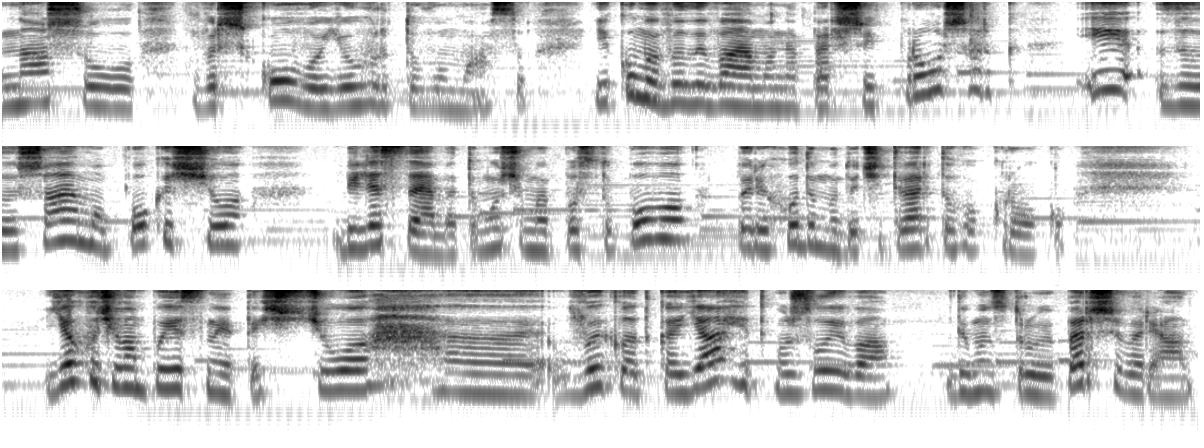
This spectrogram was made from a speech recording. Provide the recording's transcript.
нашу вершкову йогуртову масу, яку ми виливаємо на перший прошарк і залишаємо поки що біля себе, тому що ми поступово переходимо до четвертого кроку. Я хочу вам пояснити, що е, викладка ягід можлива, демонструю перший варіант,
